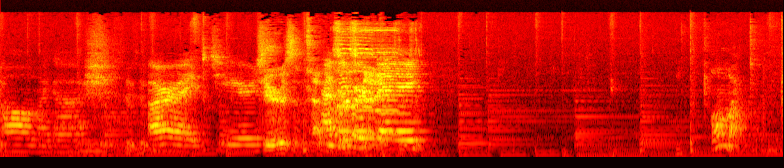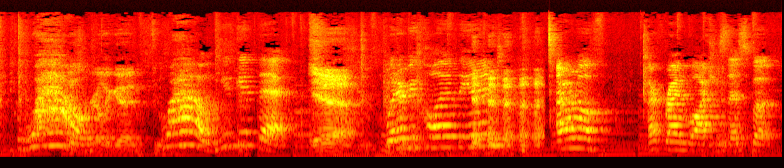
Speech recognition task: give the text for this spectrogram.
Oh my gosh. Alright, cheers. Cheers and happy, Happy birthday. Oh my. That's Wow. really good. Wow, you get that. Yeah. Whatever you call it at the end. I don't know if our friend watches this, but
